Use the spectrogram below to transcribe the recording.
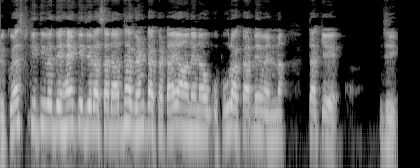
रिक्वेस्ट कीती वदे हैं कि जरा साडा आधा घंटा कटाया आने ना को पूरा कर दे ना, ताकि, जी।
